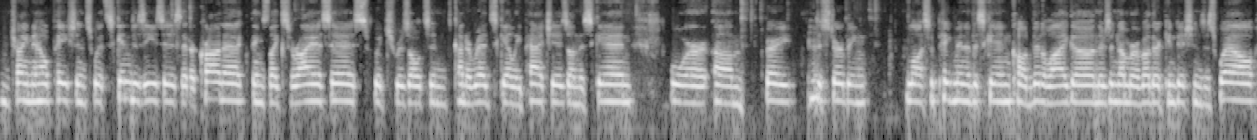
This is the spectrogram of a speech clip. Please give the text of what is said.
and trying to help patients with skin diseases that are chronic, things like psoriasis, which results in kind of red, scaly patches on the skin, or um, very mm-hmm. disturbing loss of pigment of the skin called vitiligo. And there's a number of other conditions as well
